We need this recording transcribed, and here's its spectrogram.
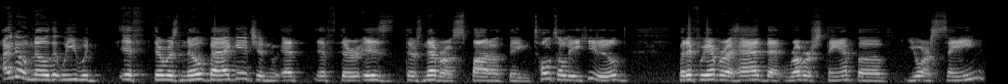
I don't know that we would if there was no baggage and if there is there's never a spot of being totally healed. But if we ever had that rubber stamp of you are sane,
